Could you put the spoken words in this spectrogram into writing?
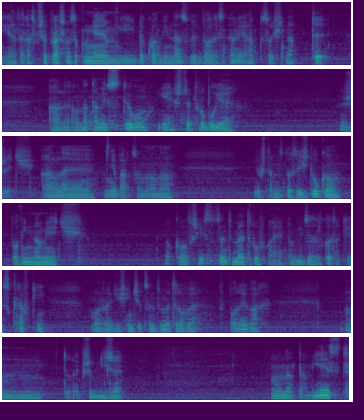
Ja teraz przepraszam, zapomniałem jej dokładnej nazwy. Walisneria, coś na ty. Ale ona tam jest z tyłu, jeszcze próbuje żyć, ale nie bardzo. No ona już tam jest dosyć długo, powinna mieć około 30 cm, a ja tam widzę tylko takie skrawki, może 10 cm w porywach. Mm, Tutaj przybliżę. Ona tam jest.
